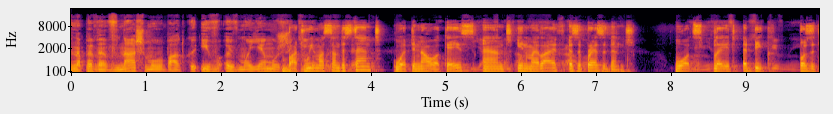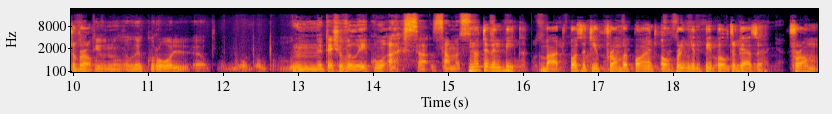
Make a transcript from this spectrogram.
напевне, в нашому випадку і в, і в моєму житті. But we must understand that in our case and in my life as a president, words played a big positive role. активну велику роль, е, не те, що велику, а са- саме Not even big, but positive from the point of bringing people together from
